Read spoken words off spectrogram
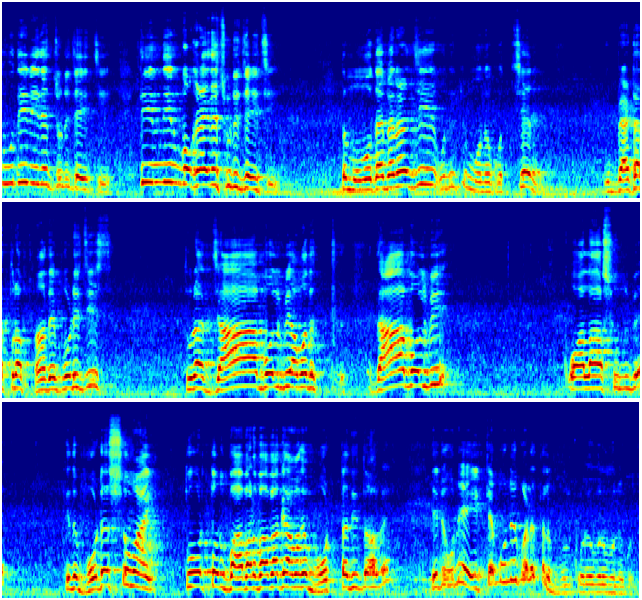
দুদিন ঈদের ছুটি চেয়েছি, তিন দিন বকরা ঈদের ছুটি চেয়েছি। তো মমতা ব্যানার্জি, উনি কি মনে করছেন ব্যাটার তোরা ফাঁদে পড়েছিস? তোরা যা বলবি আমাদের, যা বলবি, কলা শুনবে। কিন্তু ভোটের সময় তোর তোর বাবার বাবাকে আমাকে ভোটটা দিতে হবে? যেটা উনি এইটা মনে করে তাহলে ভুল করবে বলে মনে করি।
